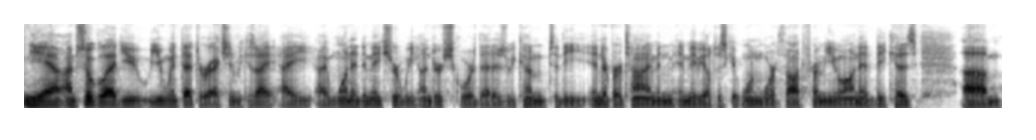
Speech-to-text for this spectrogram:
Yeah, I'm so glad you you went that direction because I, I, I, wanted to make sure we underscored that as we come to the end of our time, and, and maybe I'll just get one more thought from you on it because um,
